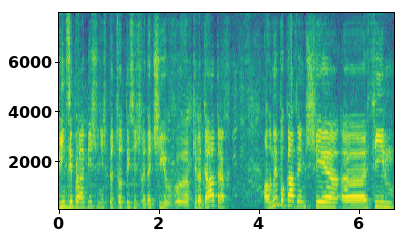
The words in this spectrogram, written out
Він зібрав більше ніж 500 тисяч глядачів е, в кінотеатрах. Але ми показуємо ще е, фільм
